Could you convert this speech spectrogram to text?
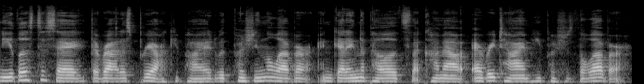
Needless to say, the rat is preoccupied with pushing the lever and getting the pellets that come out every time he pushes the lever.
